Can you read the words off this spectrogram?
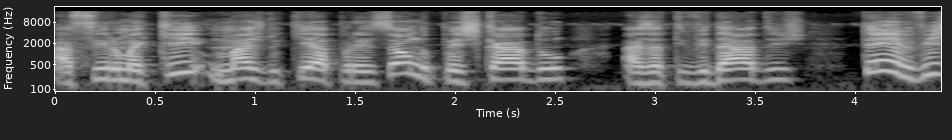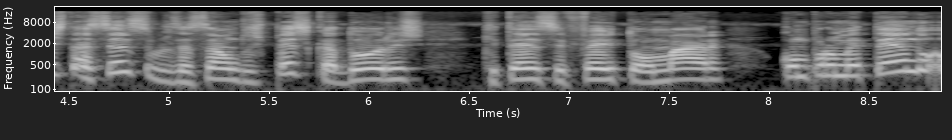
afirma que, mais do que a apreensão do pescado, as atividades têm em vista a sensibilização dos pescadores que têm se feito ao mar, comprometendo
